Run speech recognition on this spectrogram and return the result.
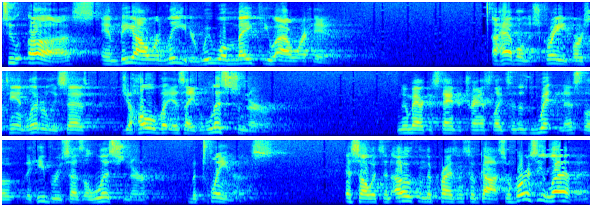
to us and be our leader, we will make you our head. I have on the screen, verse 10 literally says, Jehovah is a listener. New American Standard translates it as witness. The, the Hebrew says a listener between us. And so it's an oath in the presence of God. So verse 11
